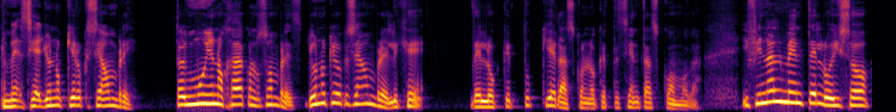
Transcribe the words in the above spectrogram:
y me decía, yo no quiero que sea hombre. Estoy muy enojada con los hombres. Yo no quiero que sea hombre. Le dije, de lo que tú quieras, con lo que te sientas cómoda. Y finalmente lo hizo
